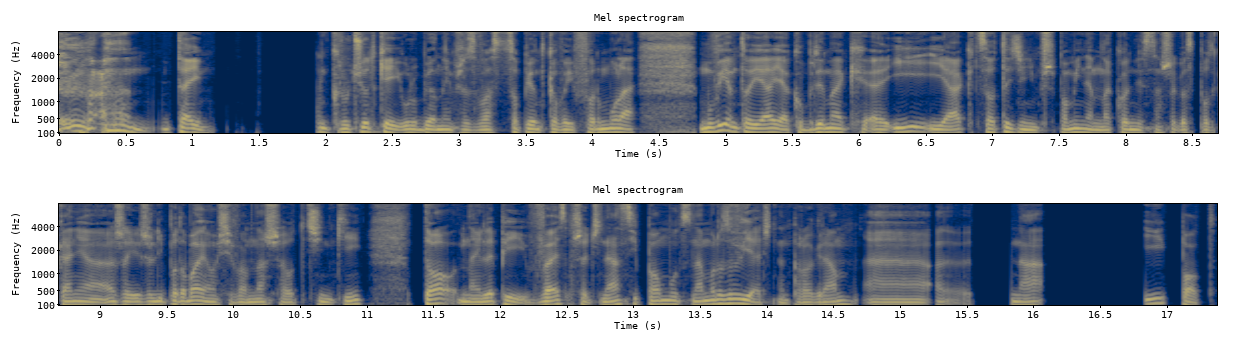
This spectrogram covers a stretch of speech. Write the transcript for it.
tej króciutkiej, ulubionej przez was copiątkowej formule. Mówiłem to ja, Jakub Dymek i jak co tydzień przypominam na koniec naszego spotkania, że jeżeli podobają się wam nasze odcinki, to najlepiej wesprzeć nas i pomóc nam rozwijać ten program e, na i pod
